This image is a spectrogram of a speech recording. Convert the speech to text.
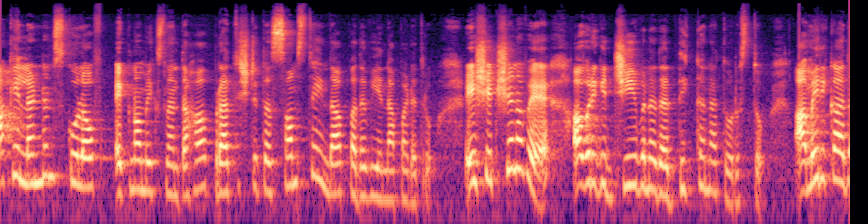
ಆಕೆ ಲಂಡನ್ ಸ್ಕೂಲ್ ಆಫ್ ಎಕನಾಮಿಕ್ಸ್ನಂತಹ ಪ್ರತಿಷ್ಠಿತ ಸಂಸ್ಥೆಯಿಂದ ಪದವಿಯನ್ನು ಪಡೆದರು. ಈ ಶಿಕ್ಷಣವೇ ಅವರಿಗೆ ಜೀವನದ ದಿಕ್ಕನ್ನು ತೋರಿಸ್ತು. ಅಮೆರಿಕಾದ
